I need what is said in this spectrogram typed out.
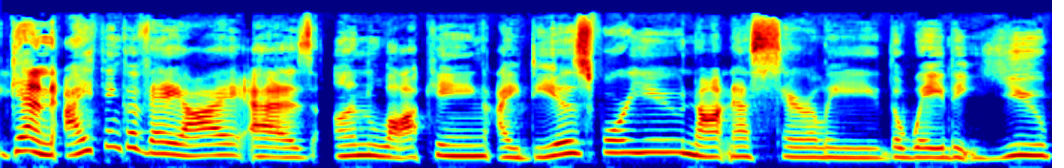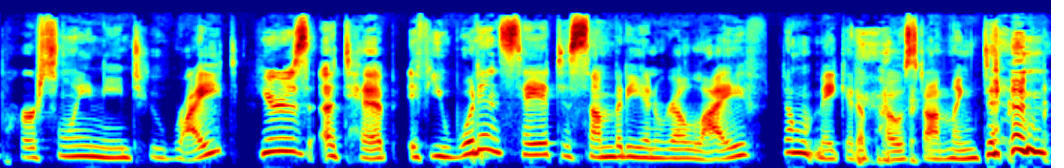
Again, I think of AI as unlocking ideas for you, not necessarily the way that you personally need to write. Here's a tip if you wouldn't say it to somebody in real life, don't make it a post on LinkedIn.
